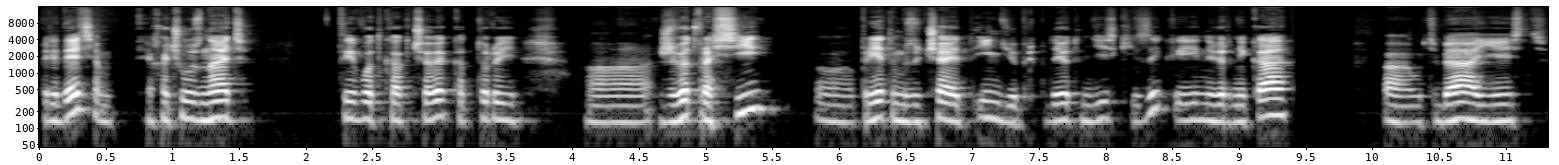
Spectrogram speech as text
перед этим я хочу узнать, ты вот как человек, который э, живет в России, при этом изучает Индию, преподает индийский язык, и наверняка у тебя есть,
